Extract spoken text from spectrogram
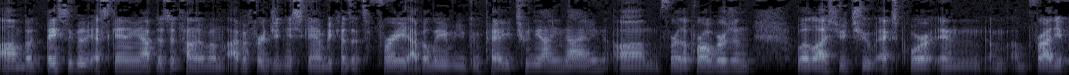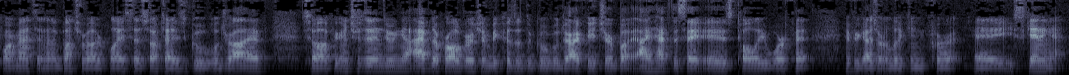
um, but basically a scanning app, there's a ton of them. I prefer Genius Scan because it's free. I believe you can pay $2.99 um, for the Pro version, which allows you to export in um, a variety of formats and a bunch of other places, such as Google Drive. So if you're interested in doing that, I have the Pro version because of the Google Drive feature, but I have to say it is totally worth it if you guys are looking for a scanning app.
